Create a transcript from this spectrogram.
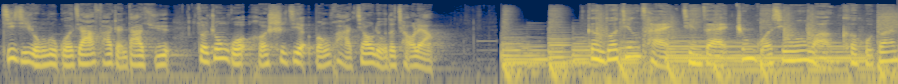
积极融入国家发展大局，做中国和世界文化交流的桥梁。更多精彩尽在中国新闻网客户端。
